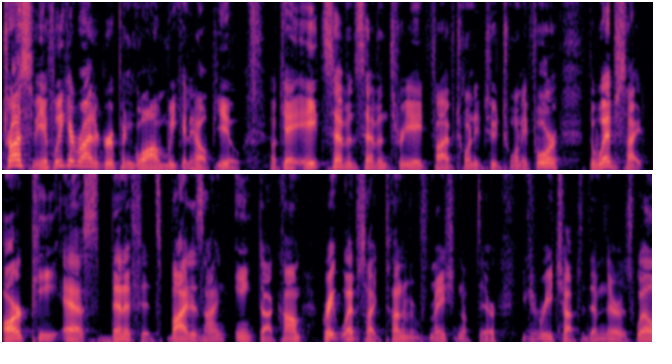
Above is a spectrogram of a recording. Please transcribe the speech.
trust me, if we can write a group in Guam, we can help you. Okay, 877 385 2224. The website, rpsbenefitsbydesigninc.com. Great website, ton of information up there. You can reach out to them there as well.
